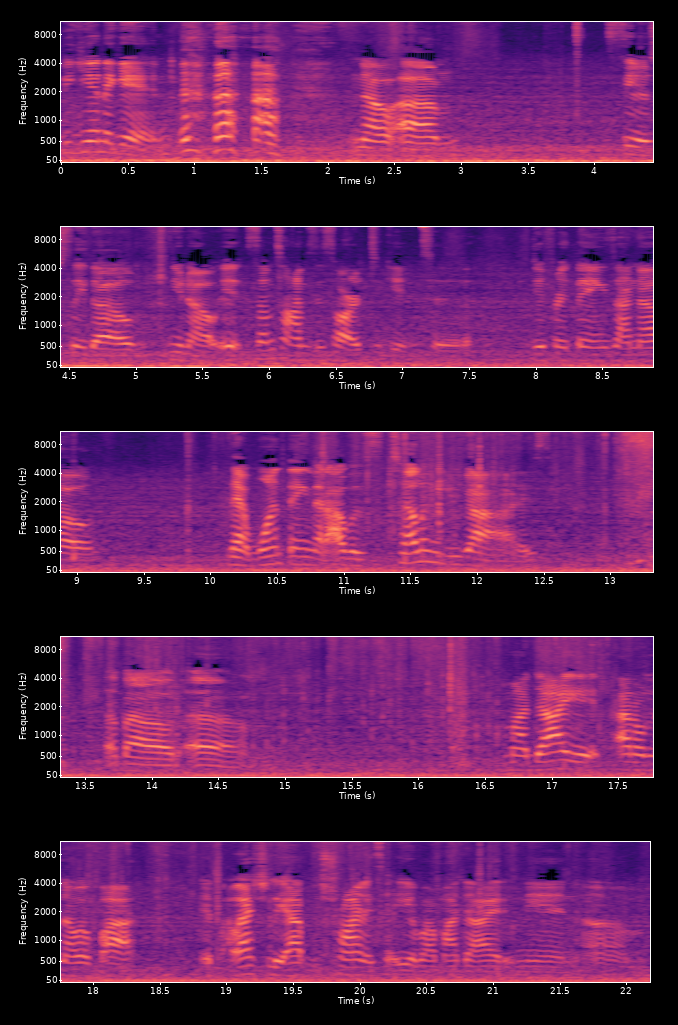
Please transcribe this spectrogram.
begin again. no, um, seriously though, you know, it sometimes it's hard to get into different things. I know that one thing that I was telling you guys about um, my diet. I don't know if I, if actually I was trying to tell you about my diet, and then um,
